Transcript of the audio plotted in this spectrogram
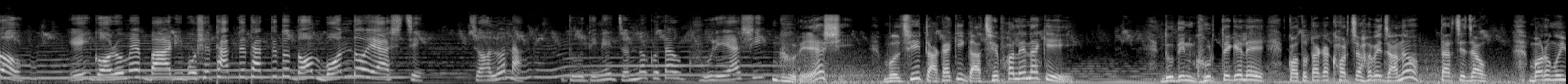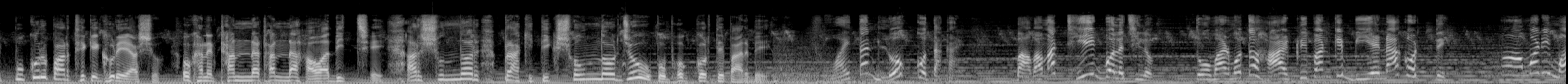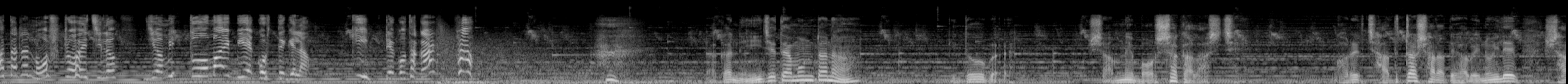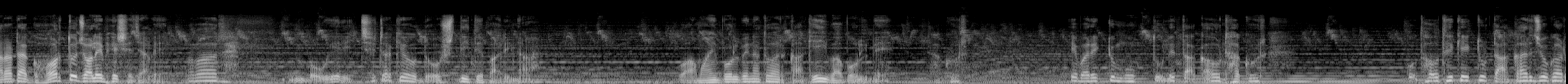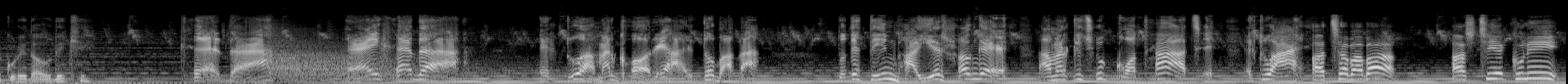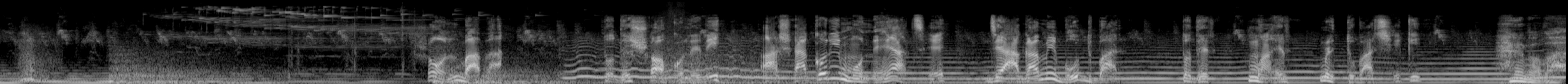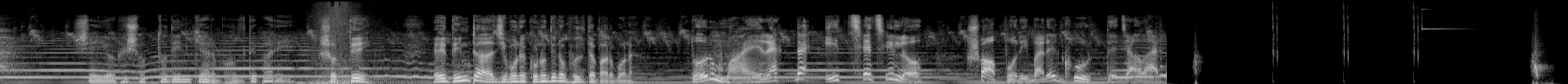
গো। এই গরমে বাড়ি বসে থাকতে থাকতে তো দম বন্ধ হয়ে আসছে। চলো না দুদিনের জন্য কোথাও ঘুরে আসি। ঘুরে আসি? বলছি টাকা কি গাছে ফলে নাকি? দুদিন ঘুরতে গেলে কত টাকা খরচা হবে জানো? তার চেয়ে যাও বরং ওই পুকুর পাড় থেকে ঘুরে আসো। ওখানে ঠান্ডা ঠান্ডা হাওয়া দিচ্ছে আর সুন্দর প্রাকৃতিক সৌন্দর্য উপভোগ করতে পারবে। শয়তান লোক কোথাকার? বাবা মা ঠিক বলেছিল তোমার মতো হার কৃপানকে বিয়ে না করতে। আমারই মাথাটা নষ্ট হয়েছিল যে আমি তোমায় বিয়ে করতে গেলাম। কিপটে কোথাকার! টাকা নেই যে তেমনটা না, কিন্তু সামনে বর্ষাকাল আসছে। ঘরের ছাদটা সারাতে হবে, নইলে সারাটা ঘর তো জলে ভেসে যাবে। আবার বউয়ের ইচ্ছেটাকেও দোষ দিতে পারি না। ও আমায় বলবে না তো আর কাকেই বা বলবে? ঠাকুর এবার একটু মুখ তুলে তাকাও ঠাকুর। কোথাও থেকে একটু টাকার জোগাড় করে দাও দেখি। খেদা? এই খেদা! একটু আমার ঘরে আয় তো বাবা। তোদের তিন ভাইয়ের সঙ্গে আমার কিছু কথা আছে। একটু আয়। আচ্ছা বাবা আসছি এক্ষুনি। শোন বাবা তোদের সকলেরই আশা করি মনে আছে যে আগামী বুধবার তোদের মায়ের মৃত্যুবার্ষিকী। হ্যাঁ বাবা সেই অভিশপ্ত দিন কি আর ভুলতে পারি? সত্যি এই দিনটা জীবনে কোনোদিনও ভুলতে পারব না। তোর মায়ের একটা ইচ্ছে ছিল সপরিবারে ঘুরতে যাওয়ার।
